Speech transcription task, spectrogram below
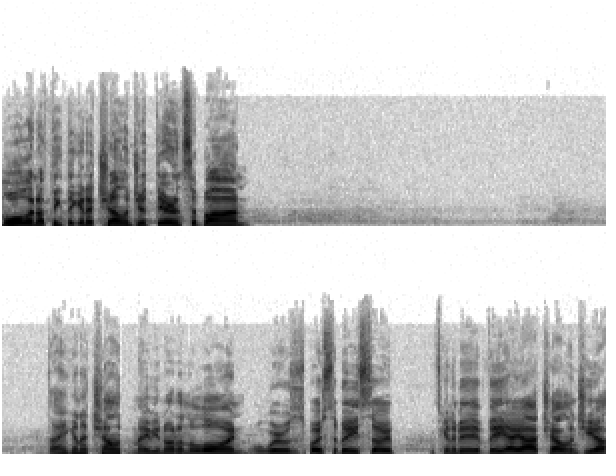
Moreland, I think they're going to challenge it. Darren Saban. They're going to challenge, maybe not on the line or where it was supposed to be. So it's going to be a VAR challenge here.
